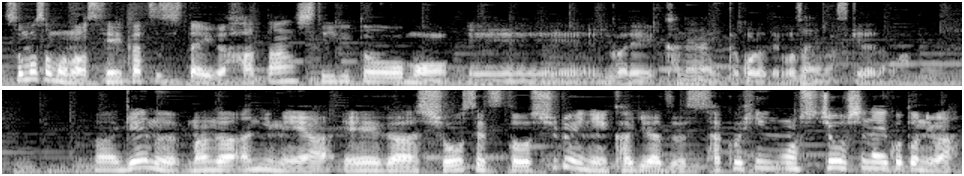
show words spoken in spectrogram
そもそもの生活自体が破綻しているとも、えー、言われかねないところでございますけれども。ゲーム、漫画、アニメや映画、小説と種類に限らず作品を主張しないことには、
